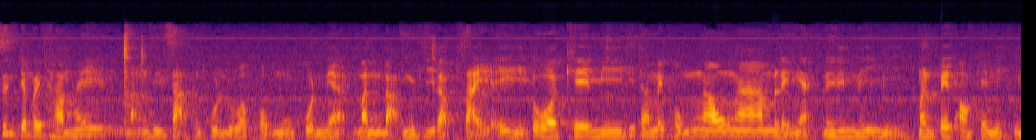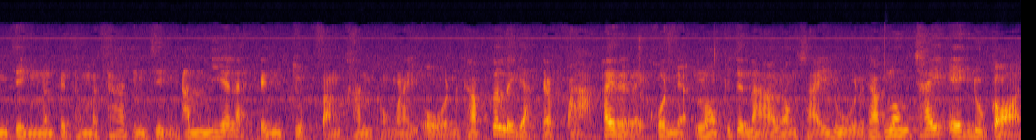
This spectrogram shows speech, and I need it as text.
ซึ่งจะไปทำให้หนังศีรษะของคุณหรือว่าผมของคุณเนี่ยมันแบบบางทีแบบใส่ไอ้ตัวเคมีที่ทำให้ผมเงางามอะไรเงี้ยในนี้ไม่มี มันเป็นออร์แกนิกจริง ๆ มันเป็นธรรมชาติจริง ๆ อันนี้แหละเป็นจุดสำคัญของไรโอนครับก็เลยอยากจะฝากให้หลาย ๆ คนเนี่ยลองพิจารณาแล้วลองใช้ดูนะครับลองใช้เองดูก่อน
